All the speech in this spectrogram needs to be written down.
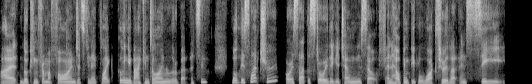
uh, looking from afar and just, you know, like pulling you back into line a little bit. It's well, is that true? Or is that the story that you're telling yourself? And helping people walk through that and see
